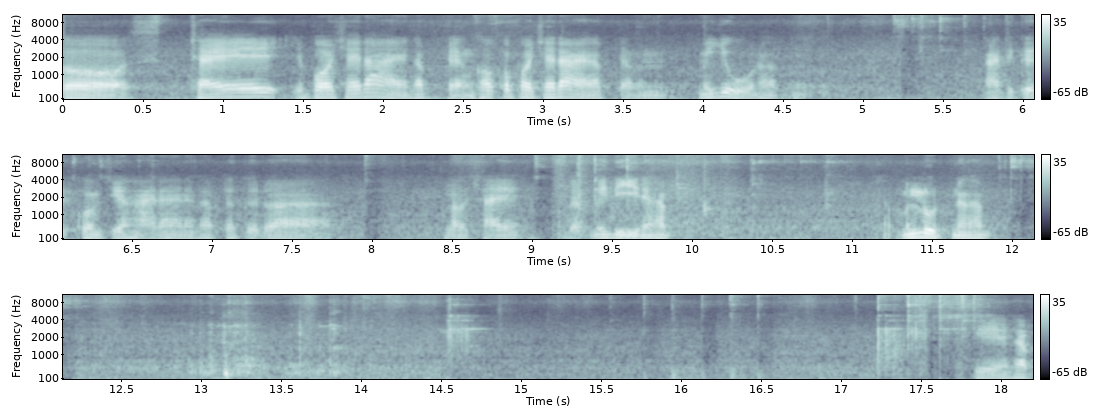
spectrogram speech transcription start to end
ก็ใช้พอใช้ได้นะครับ แต่งเขาก็พอใช้ได้ครับ แต่มันไม่อยู่นะครับ อาจจะเกิดความเสียหายได้นะครับ ถ้าเกิดว่า เราใช้แบบไม่ดีนะครับ มันหลุดนะครับ โอเคนะครับ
